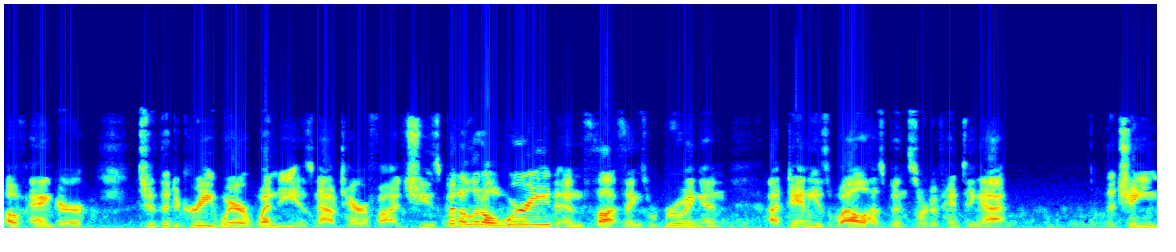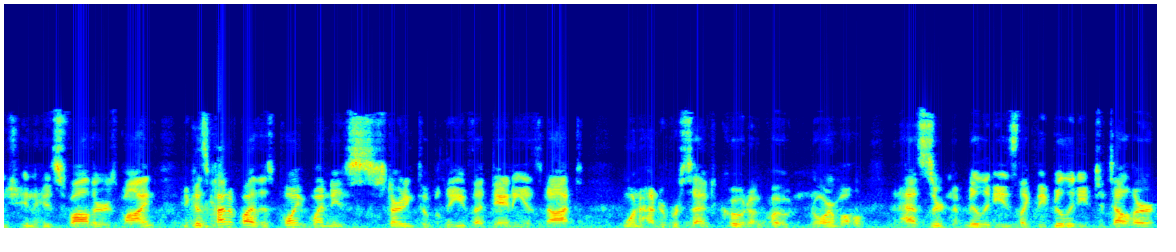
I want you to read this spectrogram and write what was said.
of anger to the degree where Wendy is now terrified. She's been a little worried and thought things were brewing, and uh, Danny as well has been sort of hinting at the change in his father's mind because kind of by this point Wendy's starting to believe that Danny is not 100% quote unquote normal and has certain abilities like the ability to tell her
